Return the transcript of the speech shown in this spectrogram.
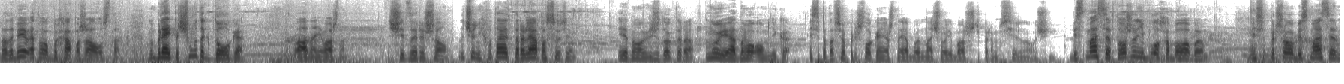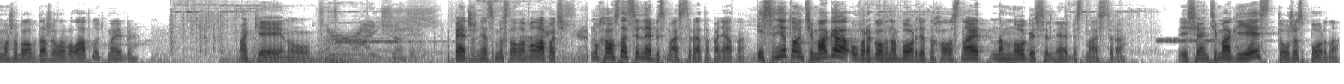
Да добей этого БХ, пожалуйста. Ну, блядь, почему так долго? Ладно, неважно. Щит зарешал. Ну что, не хватает тролля, по сути. И одного вич-доктора. Ну и одного омника. Если бы это все пришло, конечно, я бы начал ебашить прям сильно очень. Бисмастер тоже неплохо было бы. Если бы пришел Бисмастер, можно было бы даже level апнуть, maybe. Окей, ну... Опять же, нет смысла левелапать. Ну, Хаус Найт сильнее Бисмастера, это понятно. Если нету антимага у врагов на борде, то Хаус Найт намного сильнее Бисмастера. Если антимаг есть, то уже спорно.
